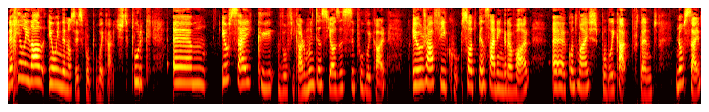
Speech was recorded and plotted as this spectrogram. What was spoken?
Na realidade, eu ainda não sei se vou publicar isto, porque um, eu sei que vou ficar muito ansiosa se publicar eu já fico só de pensar em gravar, uh, quanto mais publicar. Portanto, não sei.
